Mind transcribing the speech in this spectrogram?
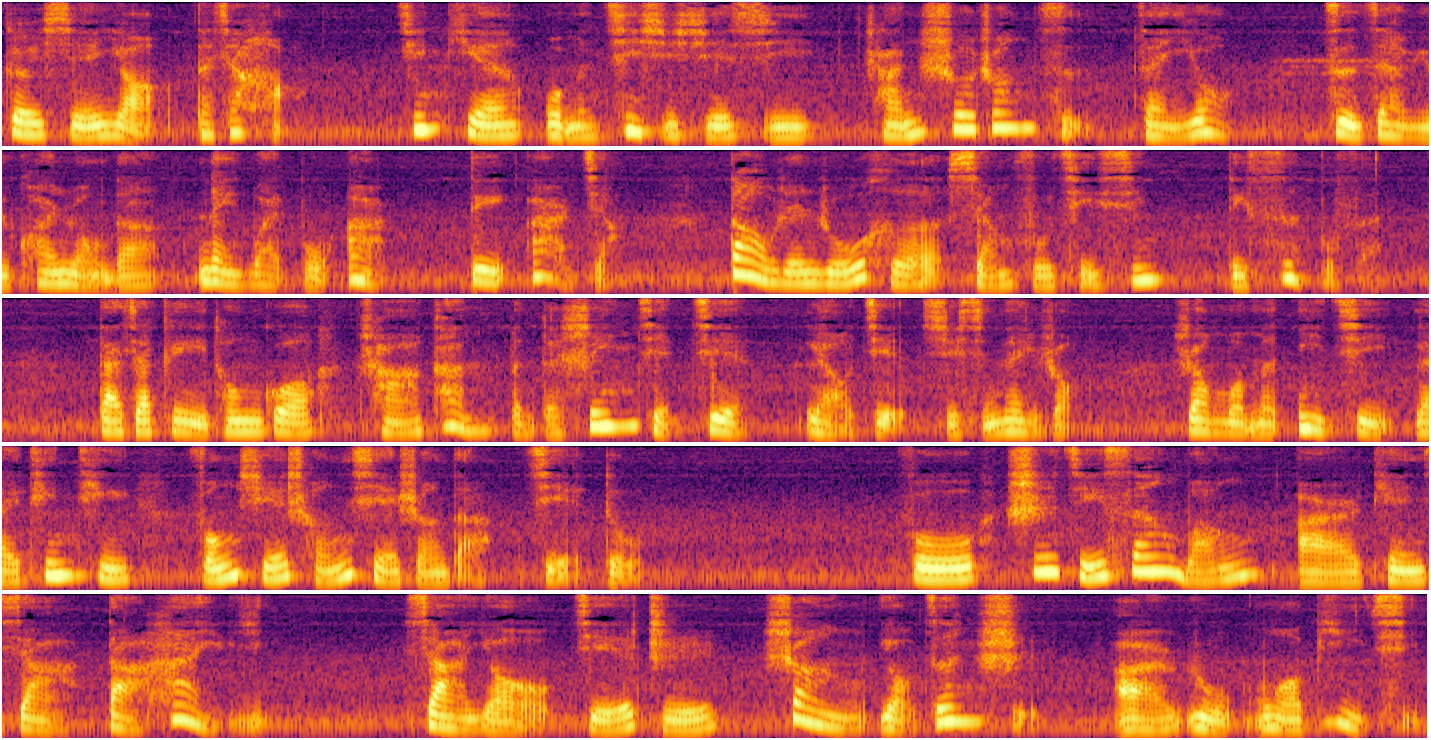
各位学友，大家好。今天我们继续学习《禅说庄子在右，自在与宽容的内外不二》第二讲“道人如何降服其心”第四部分。大家可以通过查看本的声音简介了解学习内容。让我们一起来听听冯学成先生的解读。夫失及三王而天下大害矣。下有节直，上有增始，而辱没毕起。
